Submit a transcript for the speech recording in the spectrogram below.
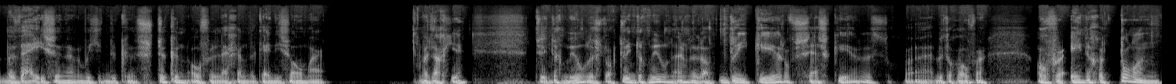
bewijzen. En dan moet je natuurlijk stukken overleggen. Dat kan je niet zomaar. Wat dacht je? 20 miljoen, dat is toch 20 miljoen? En dat drie keer of zes keer. Dat is toch, uh, hebben we toch over, over enige tonnen.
